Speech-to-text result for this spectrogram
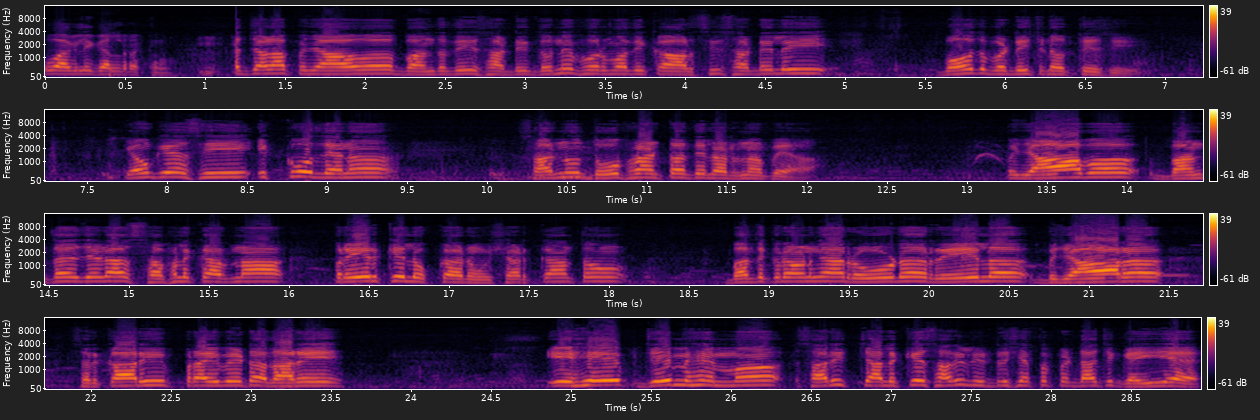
ਉਹ ਅਗਲੀ ਗੱਲ ਰੱਖਣ। ਅੱਜ ਵਾਲਾ ਪੰਜਾਬ ਬੰਦ ਦੀ ਸਾਡੀ ਦੋਨੇ ਫੋਰਮਾਂ ਦੀ ਕਾਰ ਸੀ। ਸਾਡੇ ਲਈ ਬਹੁਤ ਵੱਡੀ ਚੁਣੌਤੀ ਸੀ। ਕਿਉਂਕਿ ਅਸੀਂ ਇੱਕੋ ਦਿਨ ਸਾਨੂੰ ਦੋ ਫਰੰਟਾਂ ਤੇ ਲੜਨਾ ਪਿਆ। ਪੰਜਾਬ ਬੰਦ ਹੈ ਜਿਹੜਾ ਸਫਲ ਕਰਨਾ, ਪ੍ਰੇਰ ਕੇ ਲੋਕਾਂ ਨੂੰ, ਸੜਕਾਂ ਤੋਂ ਬੰਦ ਕਰਾਉਣੀਆਂ, ਰੋਡ, ਰੇਲ, ਬਾਜ਼ਾਰ, ਸਰਕਾਰੀ, ਪ੍ਰਾਈਵੇਟ ਅਦਾਰੇ, ਇਹ ਜੇ ਮੁਹਿੰਮ ਸਾਰੀ ਚੱਲ ਕੇ ਸਾਰੀ ਲੀਡਰਸ਼ਿਪ ਪਿੰਡਾਂ 'ਚ ਗਈ ਹੈ,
